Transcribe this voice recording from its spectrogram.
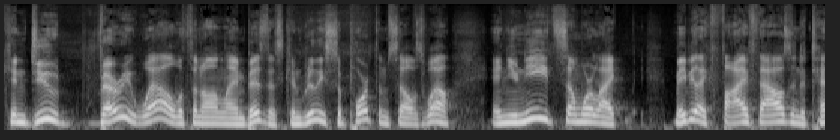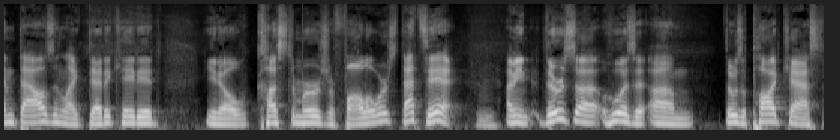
can do very well with an online business, can really support themselves well, and you need somewhere like maybe like five thousand to ten thousand like dedicated, you know, customers or followers. That's it. I mean, there's a who was it? Um, there was a podcast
